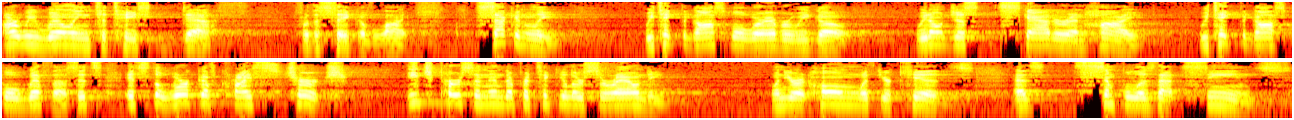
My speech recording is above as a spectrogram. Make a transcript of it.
Are we willing to taste death for the sake of life? Secondly, we take the gospel wherever we go. We don't just scatter and hide. We take the gospel with us. It's, it's the work of Christ's church, each person in their particular surrounding. When you're at home with your kids, as simple as that seems,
